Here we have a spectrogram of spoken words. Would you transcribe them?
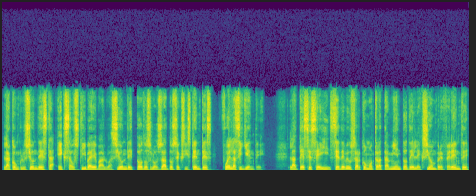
la conclusión de esta exhaustiva evaluación de todos los datos existentes fue la siguiente. La TCCI se debe usar como tratamiento de elección preferente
